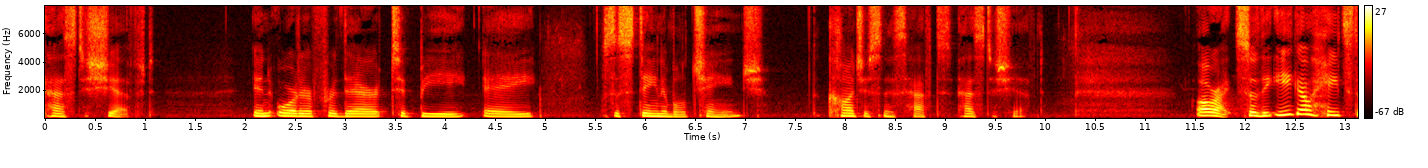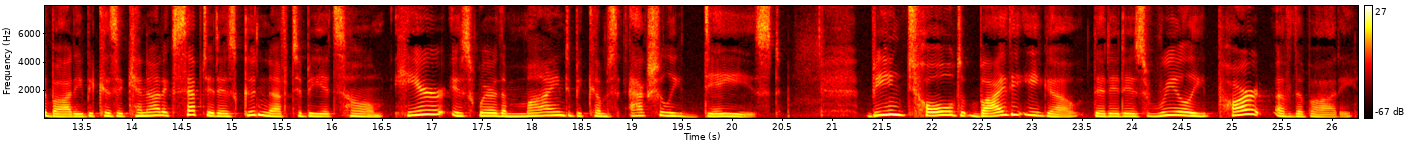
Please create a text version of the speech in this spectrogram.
has to shift in order for there to be a sustainable change. The consciousness to, has to shift. All right, so the ego hates the body because it cannot accept it as good enough to be its home. Here is where the mind becomes actually dazed. Being told by the ego that it is really part of the body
